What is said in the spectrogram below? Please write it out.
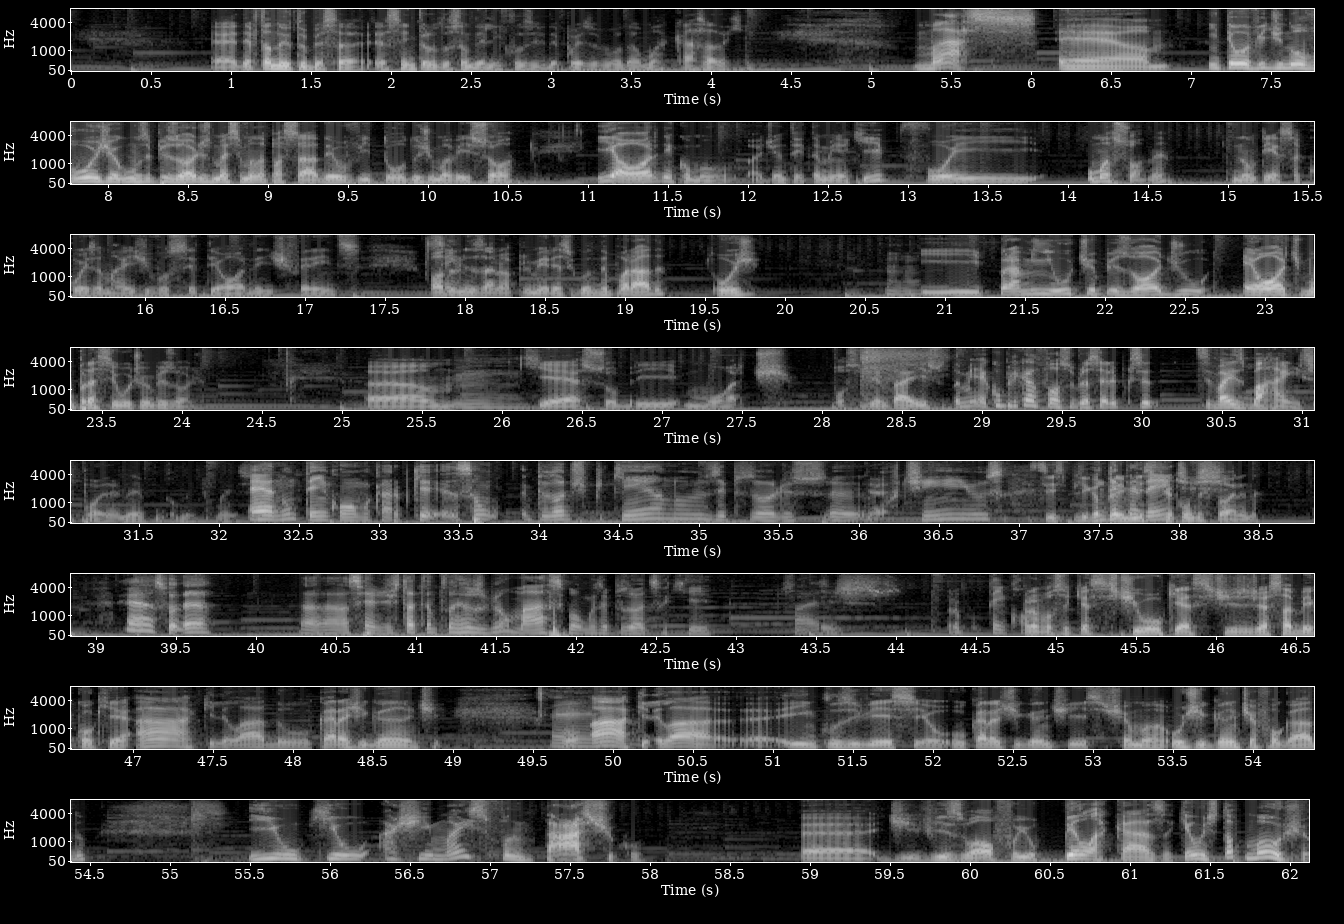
É, deve estar no YouTube essa, essa introdução dele, inclusive, depois eu vou dar uma caçada aqui. Mas, é, então eu vi de novo hoje alguns episódios, mas semana passada eu vi todos de uma vez só. E a ordem, como eu adiantei também aqui, foi uma só, né? Não tem essa coisa mais de você ter ordens diferentes. Padronizaram a primeira e a segunda temporada, hoje. Uhum. E pra mim, o último episódio é ótimo pra ser o último episódio. Ahn, Hum, que é sobre morte. Posso adiantar isso. Também é complicado falar sobre a série porque você, você vai esbarrar em spoiler, né? Eventualmente, mas. É, não tem como, cara, porque são episódios pequenos, episódios eh, É. curtinhos. Você explica a premissa que conta a Independentes. história, né? É, é. Ah, Assim, a gente tá tentando resumir ao máximo alguns episódios aqui, mas. Pra- Pra você que assistiu ou que assistiu já saber qual que é. Ah, aquele lá do cara gigante. É, Ou, ah, aquele lá. é, Inclusive esse, o, o cara gigante se chama O Gigante Afogado. E o que eu achei mais fantástico é, de visual foi o Pela Casa, que é um stop motion.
